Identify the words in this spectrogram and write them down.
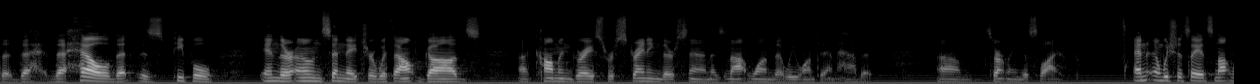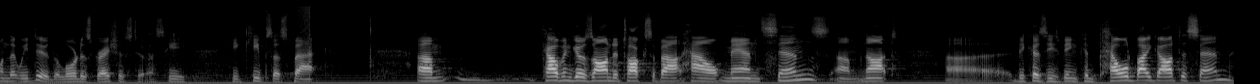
the, the, the, hell that is people in their own sin nature without God's uh, common grace restraining their sin is not one that we want to inhabit, um, certainly in this life. And, and we should say it's not one that we do. The Lord is gracious to us, He, he keeps us back. Um, Calvin goes on to talks about how man sins, um, not uh, because he's being compelled by God to sin,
